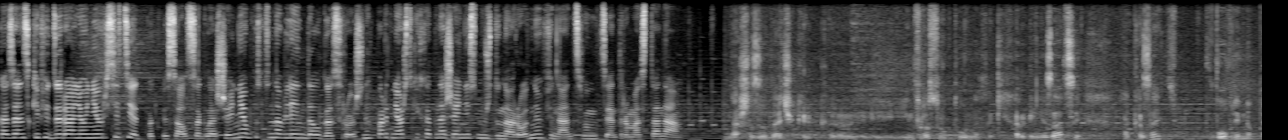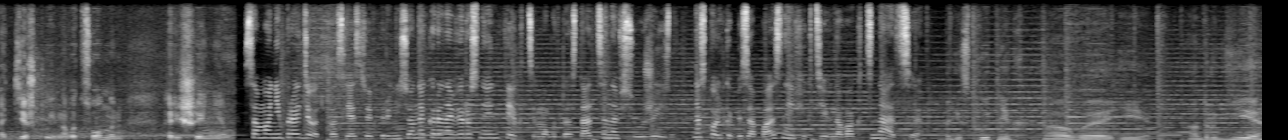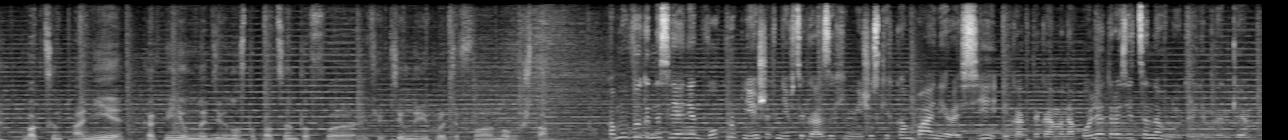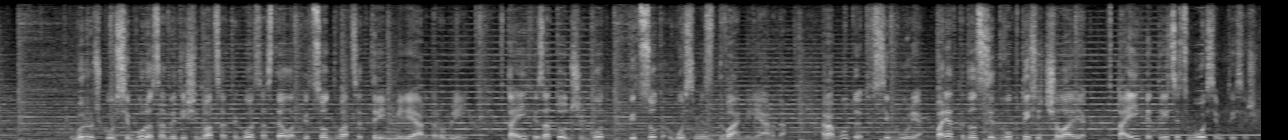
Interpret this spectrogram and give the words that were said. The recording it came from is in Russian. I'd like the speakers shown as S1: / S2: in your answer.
S1: Казанский федеральный университет подписал соглашение об установлении долгосрочных партнерских отношений с Международным финансовым центром Астана.
S2: Наша задача как э, инфраструктурных таких организаций оказать вовремя поддержку инновационным решениям.
S1: Само не пройдет. Последствия перенесенной коронавирусной инфекции могут остаться на всю жизнь. Насколько безопасна и эффективна вакцинация?
S3: И «Спутник э, В», и э, другие вакцины, они как минимум на 90% эффективны и против новых штаммов.
S1: Кому выгодно слияние двух крупнейших нефтегазохимических компаний России и как такая монополия отразится на внутреннем рынке?
S4: Выручка у Сибура за 2020 год составила 523 миллиарда рублей. В Таифе за тот же год 582 миллиарда. Работают в Сибуре порядка 22 тысяч человек, в Таифе 38 тысяч.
